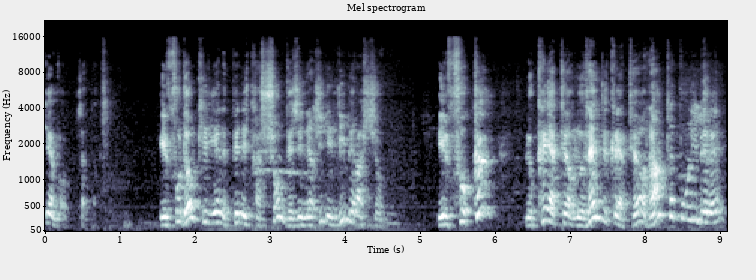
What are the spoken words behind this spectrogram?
qui invoquent Satan. Il faut donc qu'il y ait la pénétration des énergies de libération. Il faut que le Créateur, le règne du Créateur rentre pour libérer,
